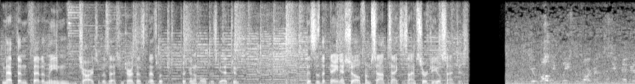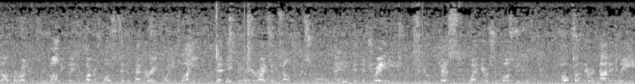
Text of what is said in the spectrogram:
methamphetamine charge, the possession charge, that's, that's what they're going to hold this guy to. This is the Dana Show from South Texas. I'm Sergio Sanchez. Uvalde Police Department, Steve Nabila Barone, Uvalde Police Department posted in February 2020 that they familiarized themselves with the school and they did the training to do just what they were supposed to do. Told them they were not in lead,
